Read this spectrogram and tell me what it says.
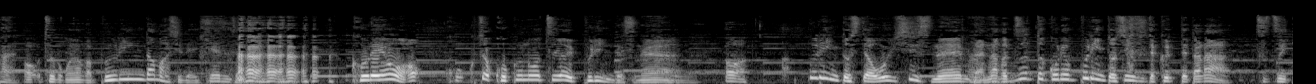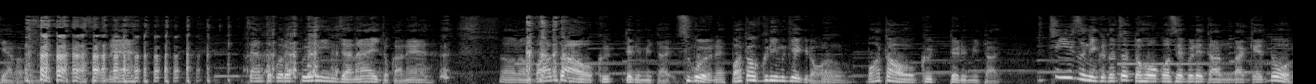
はいあちょっとこれなんかプリン魂でいけるんじゃない？これを、あここちらコクの強いプリンですね。あプリンとしては美味しいですね、みたいな。なんかずっとこれをプリンと信じて食ってたら、つついてやろうと思ったんですよね。ちゃんとこれプリンじゃないとかね。あの、バターを食ってるみたい。すごいよね。バタークリームケーキだから。うんバターを食ってるみたい。チーズに行くとちょっと方向性ぶれたんだけど、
